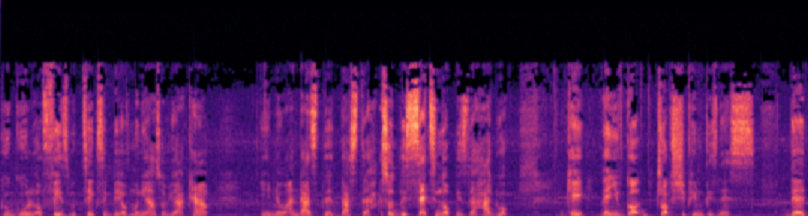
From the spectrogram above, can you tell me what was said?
Google or Facebook takes a bit of money out of your account, you know, and that's the that's the so the setting up is the hard work. Okay, then you've got drop shipping business. There are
